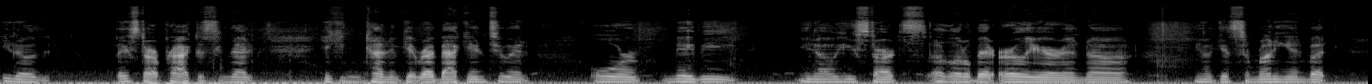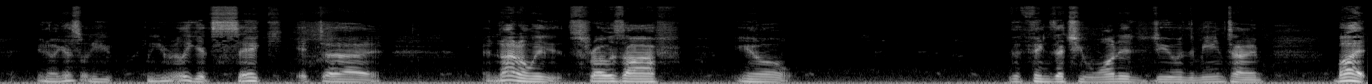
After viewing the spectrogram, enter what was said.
you know, they start practicing that he can kind of get right back into it. or maybe you know he starts a little bit earlier and uh, you know gets some running in. But you know, I guess when you when you really get sick, it uh, it not only throws off you know the things that you wanted to do in the meantime, but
